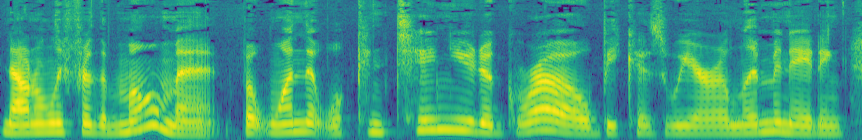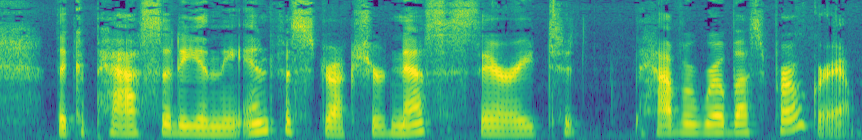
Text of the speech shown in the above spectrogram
not only for the moment, but one that will continue to grow because we are eliminating the capacity and the infrastructure necessary to have a robust program.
